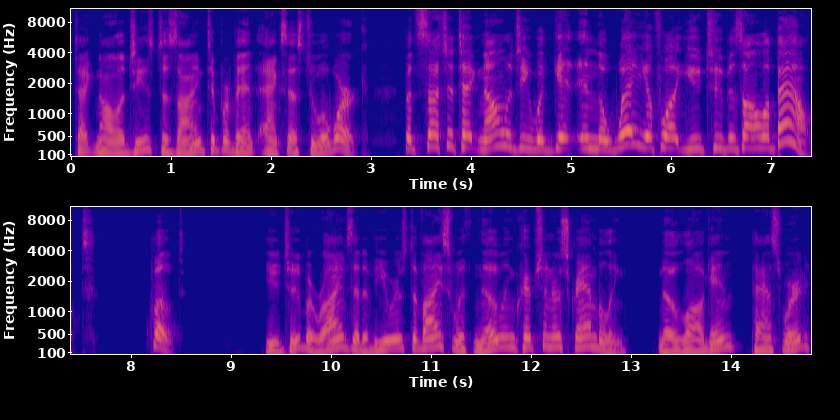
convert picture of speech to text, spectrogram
technologies designed to prevent access to a work but such a technology would get in the way of what YouTube is all about. Quote, YouTube arrives at a viewer's device with no encryption or scrambling. No login, password,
